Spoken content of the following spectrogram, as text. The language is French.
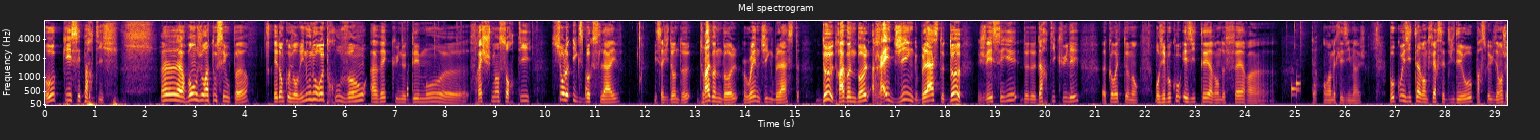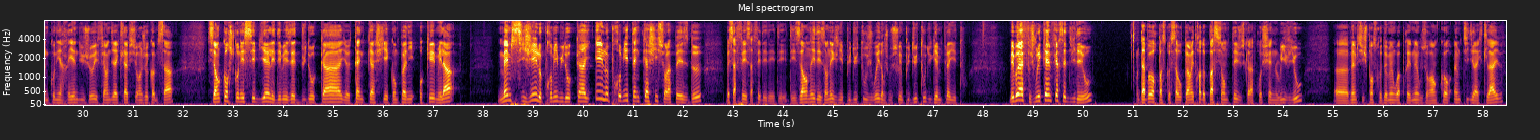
Ok, c'est parti. Euh, alors bonjour à tous et Hooper. Et donc aujourd'hui nous nous retrouvons avec une démo euh, fraîchement sortie sur le Xbox Live. Il s'agit donc de Dragon Ball Raging Blast 2. Dragon Ball Raging Blast 2. Je vais essayer de d'articuler euh, correctement. Bon j'ai beaucoup hésité avant de faire on va mettre les images. Beaucoup hésité avant de faire cette vidéo parce que évidemment je ne connais rien du jeu et faire un direct live sur un jeu comme ça. Si encore je connaissais bien les DBZ Budokai, Tenkashi et compagnie, ok, mais là, même si j'ai le premier Budokai et le premier Tenkashi sur la PS2, ben ça fait ça fait des, des, années, des années que je n'y ai plus du tout joué, donc je me souviens plus du tout du gameplay et tout. Mais bref, je voulais quand même faire cette vidéo. D'abord parce que ça vous permettra de patienter jusqu'à la prochaine review. Euh, même si je pense que demain ou après-demain vous aurez encore un petit direct live,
